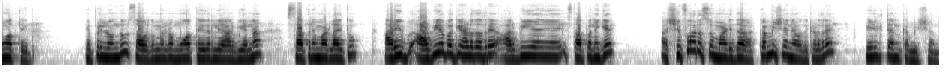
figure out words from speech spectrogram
ಮೂವತ್ತೈದು. ಏಪ್ರಿಲ್ ಒಂದು, ಸಾವಿರದ ಒಂಬೈನೂರ ಮೂವತ್ತೈದರಲ್ಲಿ ಆರ್ ಬಿ ಐನ ಸ್ಥಾಪನೆ ಮಾಡಲಾಯಿತು. ಆರ್ ಆರ್ ಬಿ ಐ ಬಗ್ಗೆ ಹೇಳೋದಾದರೆ ಆರ್ ಬಿ ಐ ಸ್ಥಾಪನೆಗೆ ಶಿಫಾರಸು ಮಾಡಿದ ಕಮಿಷನ್ ಯಾವುದು ಕೇಳಿದ್ರೆ? Hilton commission.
